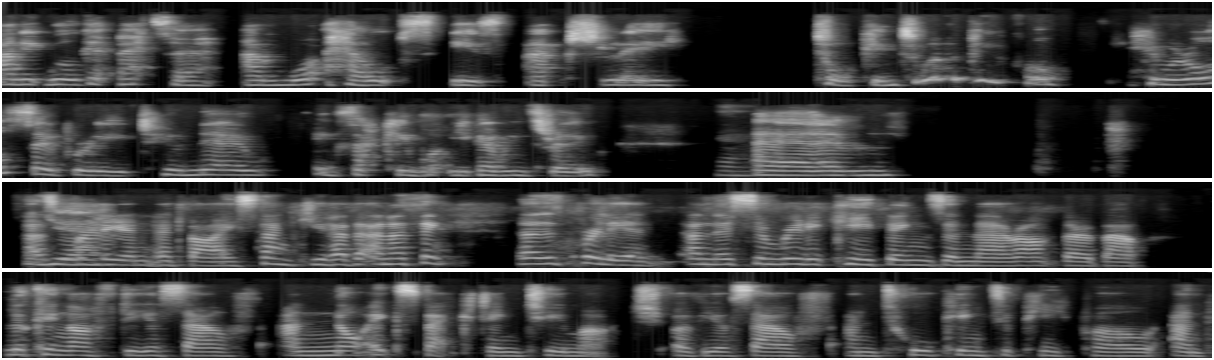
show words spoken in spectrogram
and it will get better. And what helps is actually talking to other people who are also bereaved who know exactly what you're going through yeah. um, that's yeah. brilliant advice. Thank you, Heather. And I think that is brilliant. And there's some really key things in there, aren't there, about looking after yourself and not expecting too much of yourself and talking to people and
